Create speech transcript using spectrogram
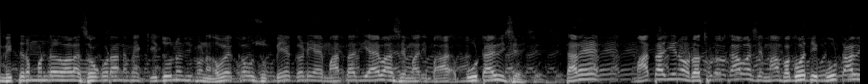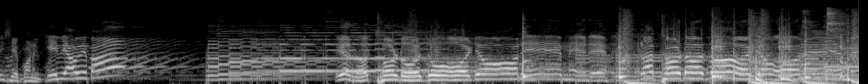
મિત્ર મંડળ વાળા છોકરાને મેં કીધું નથી, પણ હવે કહું છું, બે ઘડી માતાજી આવ્યા છે, મારી બૂટ આવી છે. તારે માતાજીનો રથડો ગાવા છે, માં ભગવતી બૂટ આવી છે, પણ કેવી આવી બા? એ રથોડો જોડ્યો રે મેરે, રથોડો જોડ્યો રે મેરે.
